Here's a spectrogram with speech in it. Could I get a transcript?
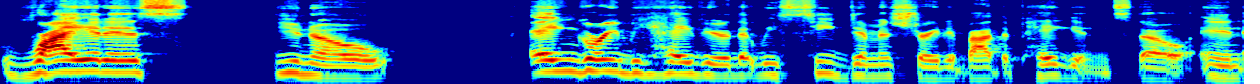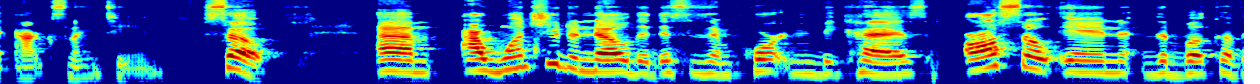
riotous, you know, angry behavior that we see demonstrated by the pagans, though, in Acts 19. So, um, I want you to know that this is important because also in the book of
